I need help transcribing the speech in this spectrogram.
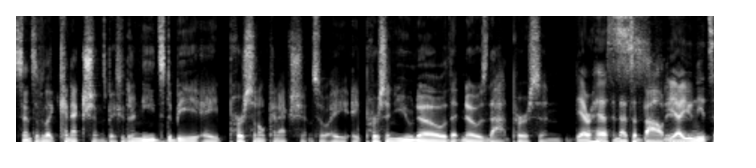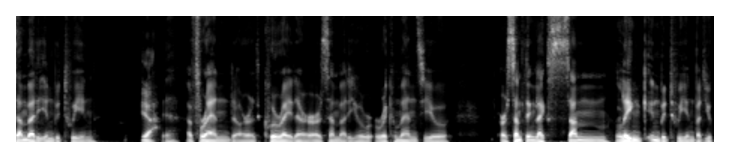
sense of like connections. Basically, there needs to be a personal connection. So a a person you know that knows that person. There has, And that's about it. Yeah, you need somebody in between. Yeah, Yeah, a friend or a curator or somebody who recommends you, or something like some link in between. But you,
